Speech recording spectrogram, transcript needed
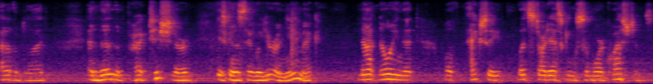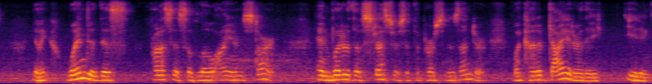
out of the blood. And then the practitioner is going to say well you're anemic not knowing that well actually let's start asking some more questions. You know, like when did this process of low iron start? And what are the stressors that the person is under? What kind of diet are they eating?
